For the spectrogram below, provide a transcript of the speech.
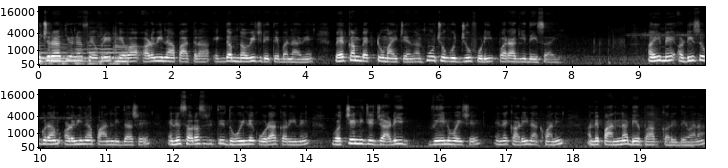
ગુજરાતીઓના ફેવરિટ એવા અળવીના પાત્રા એકદમ નવી જ રીતે બનાવીએ. Welcome back to my channel હું છું ગુજ્જુ ફૂડી, પરાગી દેસાઈ. અહીં મેં અઢીસો ગ્રામ અળવીના પાન લીધા છે. એને સરસ રીતે ધોઈને કોરા કરીને વચ્ચેની જે જાડી વેન હોય છે, એને કાઢી નાખવાની અને પાનના બે ભાગ કરી દેવાના.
